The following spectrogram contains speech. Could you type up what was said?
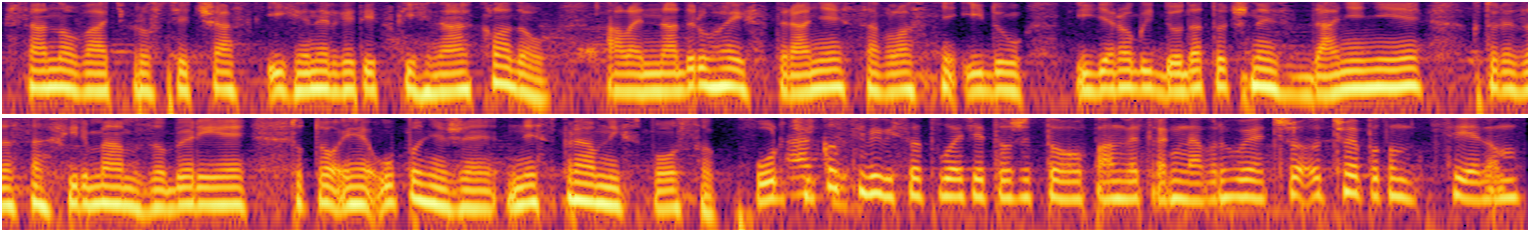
sanovať proste časť ich energetických nákladov, ale na druhej strane sa vlastne idú ide robiť dodatočné zdanenie, ktoré zasa firmám zoberie. Toto je úplne že nesprávny spôsob. Určite... A ako si vy vysvetľujete to, že to pán Vetrak navrhuje? Čo, čo je potom cieľom?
